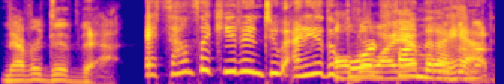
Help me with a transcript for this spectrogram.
Never did that. It sounds like you didn't do any of the board Although I fun that I had. enough,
